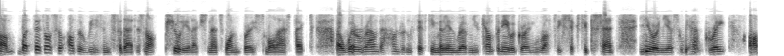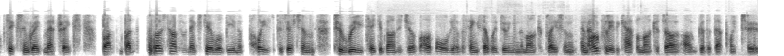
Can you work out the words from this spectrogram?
Um, but there's also other reasons for that. It's not purely election. That's one very small aspect. Uh, we're around a 150 million revenue company. We're growing roughly 60% year on year. So we have great optics and great metrics. But but the first half of next year we'll be in a poised position to really take advantage of, of all the other things that we're doing in the marketplace. And, and hopefully the capital markets are, are good at that point too.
